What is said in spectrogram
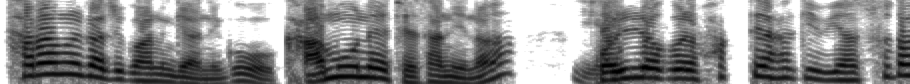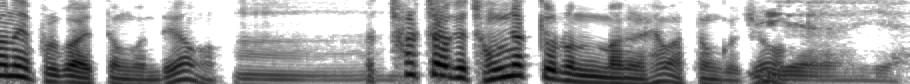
사랑을 가지고 하는 게 아니고 가문의 재산이나 예. 권력을 확대하기 위한 수단에 불과했던 건데요. 음, 철저하게 정략 결혼만을 해왔던 거죠. 예, 예.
